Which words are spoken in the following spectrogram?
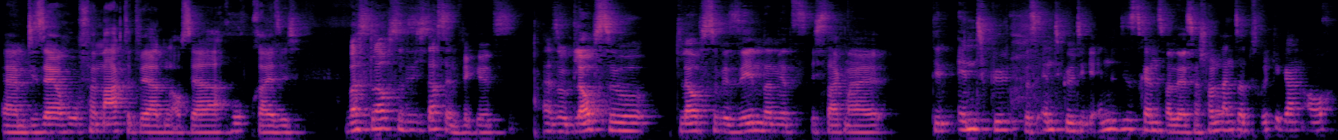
ähm, die sehr hoch vermarktet werden, auch sehr hochpreisig. Was glaubst du, wie sich das entwickelt? Also glaubst du, glaubst du, wir sehen dann jetzt, ich sag mal, den endgült, das endgültige Ende dieses Trends, weil er ist ja schon langsam zurückgegangen auch,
